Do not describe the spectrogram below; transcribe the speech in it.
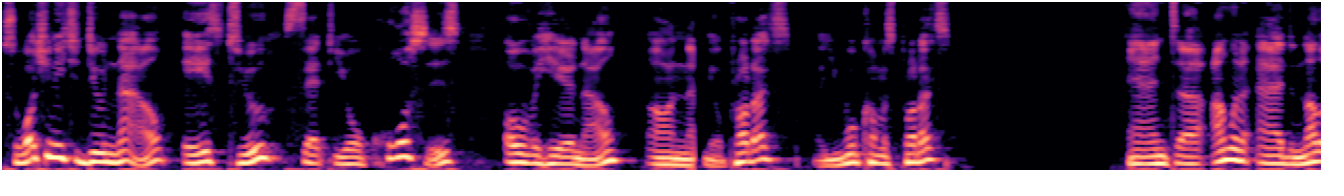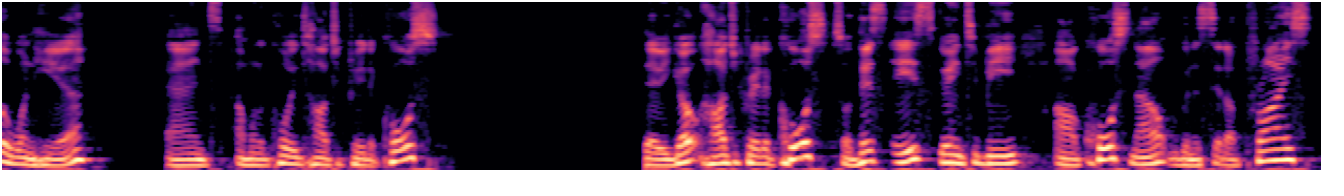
So what you need to do now is to set your courses over here now on your products, your WooCommerce products. And uh, I'm going to add another one here and I'm going to call it how to create a course. There we go. How to create a course. So this is going to be our course now. We're going to set our price.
